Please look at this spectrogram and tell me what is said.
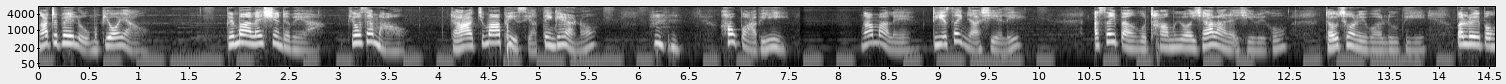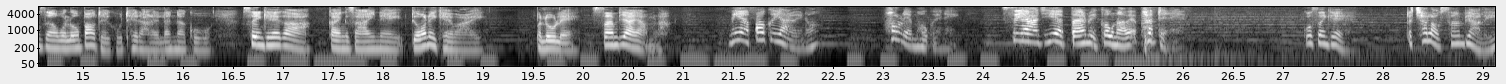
ငါတပည့်လို့မပြောရအောင်ဘယ်မှာလဲရှင်တပည့်อ่ะပြောစမ်းမအောင်ဒါကကျမဖေစီကတင်ခဲ့တာနော်ဟွန်းဟွန်းဟုတ်ပါပြီငါမှလည်းဒီအစိတ်ညာရှိရလေအစိတ်ပံကိုထောင်ပြီးတော့ရလာတဲ့အရေးတွေကိုဒုတ်ချွန်တွေပေါ်လူပြီးပလွေပုံစံဝလုံးပေါက်တွေကိုထည့်ထားတဲ့လက်နက်ကိုစိန်ခဲကကင်ကစားရင်းနဲ့ပြောနေခဲ့ပါတယ်ဘလို့လဲစမ်းပြရမလားမင်းကပောက်ကြရတယ်နော်ဟုတ်လည်းမဟုတ်ပဲနဲ့ဆရာကြီးရဲ့ပန်းတွေကုန်တာပဲအဖတ်တယ်ကိုစိန်ခဲ တစ်ချက်လောက်စမ်းပြလေ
